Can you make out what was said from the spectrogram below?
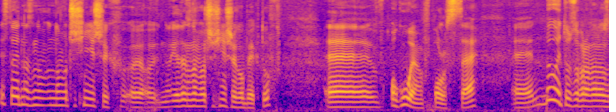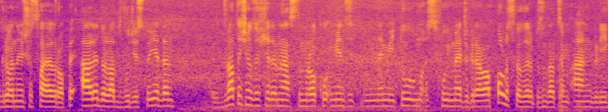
Jest to jeden z now- nowocześniejszych, e, no, jeden z nowocześniejszych obiektów e, w- ogółem w Polsce. Były tu co prawda rozgrywane Mistrzostwa Europy, ale do lat 21. W 2017 roku między innymi tu swój mecz grała Polska z reprezentacją Anglii.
